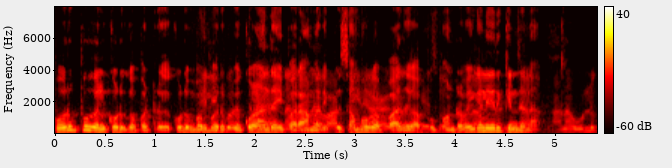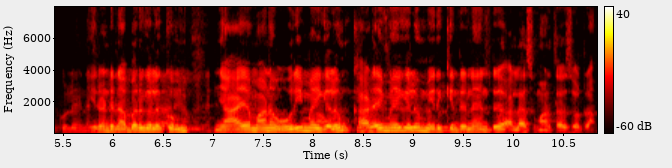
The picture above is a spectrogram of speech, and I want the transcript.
பொறுப்புகள் கொடுக்கப்பட்டிருக்கு. குடும்ப பொறுப்பு குழந்தை பராமரிப்பு சமூக பாதுகாப்பு போன்றவைகள் இருக்கின்றன. இரண்டு நபர்களுக்கும் நியாயமான உரிமைகளும் கடமைகளும் இருக்கின்றன என்று அல்லாஹ் சுமார்த்தா சொல்றான்.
